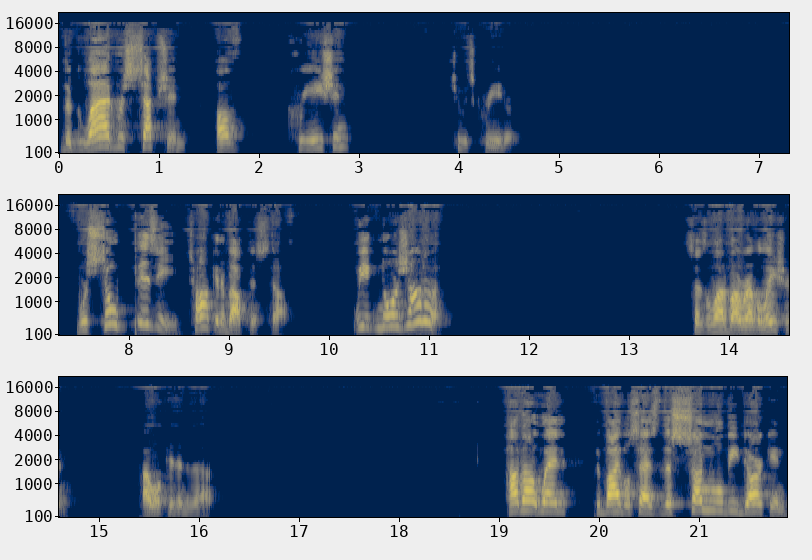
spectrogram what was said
the glad reception of creation to its creator. We're so busy talking about this stuff. We ignore genre. It says a lot about Revelation. I won't get into that. How about when the Bible says the sun will be darkened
